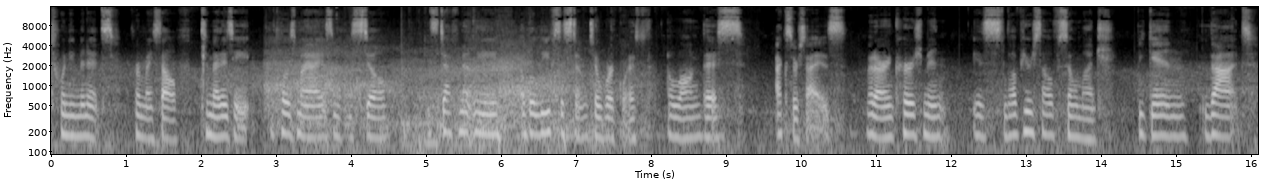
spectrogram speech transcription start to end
20 minutes for myself to meditate, close my eyes and be still. It's definitely a belief system to work with along this exercise. But our encouragement is love yourself so much. Begin that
